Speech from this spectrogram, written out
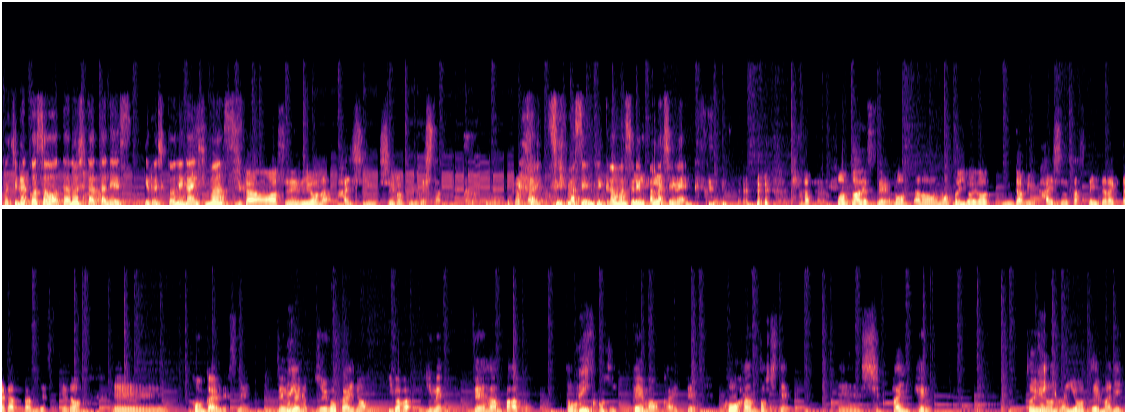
こちらこそ楽しかったです。よろしくお願いします。時間を忘れるような配信収録でした。いはい、すいません、時間忘れっぱなしで。や本当はですね、もうあのもっといろいろインタビュー配信させていただきたかったんですけど、えー今回はですね、前回の15回のいわば夢前半パートとはい少しテーマを変えて、後半として、えー失敗編というの内容をテーマに、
